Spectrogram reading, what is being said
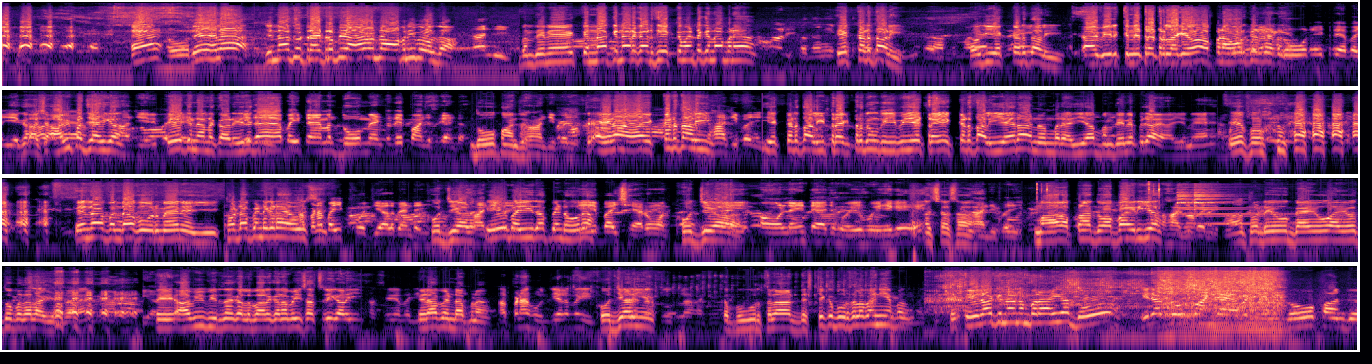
ਹੈ? ਦੇਖ ਲੈ ਜਿੰਨਾ ਤੂੰ ਟਰੈਕਟਰ ਭਜਾਇਆ ਉਹਨਾਂ ਆਪ ਨਹੀਂ ਬੋਲਦਾ। ਹਾਂਜੀ। ਬੰਦੇ ਨੇ ਕਿੰਨਾ ਕਿੰਨਾ ਰਿਕਾਰਡ ਸੀ? 1 ਮਿੰਟ ਕਿੰਨਾ ਬਣਿਆ? ਪਤਾ ਨਹੀਂ 148 ਲਓ ਜੀ 148 ਆ ਵੀਰ ਕਿੰਨੇ ਟਰੈਕਟਰ ਲੱਗੇ ਹੋ? ਆਪਣਾ ਹੋਰ ਕਿਹੜਾ ਟਰੈਕਟਰ? ਦੋ ਟਰੈਕਟਰ ਹੈ ਭਾਜੀ ਇੱਕ ਅੱਛਾ ਆ ਵੀ ਭੱਜਿਆ ਸੀਗਾ? ਇਹ ਕਿੰਨਾ ਰਿਕਾਰਡ ਇਹਦਾ ਹੈ ਭਾਈ ਟਾਈਮ 2 ਮਿੰਟ ਦੇ 5 ਸਕਿੰਟ 2 5 ਹਾਂਜੀ ਭਾਜੀ। ਤੇ ਇਹਦਾ ਆਇਆ 148 ਹਾਂਜੀ ਭਾਜੀ। 148 ਟਰੈਕਟਰ ਨੂੰ ਦੀ ਵੀ ਇਹ ਟਰੈ- 148 ਹੈ ਇਹਦਾ ਨੰਬਰ ਹੈ ਜੀ ਆ ਬੰਦੇ ਨੇ ਭਜਾਇਆ ਜੀ ਨੇ ਇਹ ਫੋਰ ਕਹਿੰਦਾ ਬੰਦਾ ਫੋਰਮੈਨ ਹੈ ਜੀ। ਤੁਹਾਡਾ ਪਿੰਡ ਕਿਹੜਾ ਹੈ? ਆਪਣਾ ਭਾਈ ਖੋਜੇ ਵਾਲਾ ਪਿੰਡ ਹੈ ਜੀ। ਖੋਜੇ ਵਾਲਾ। ਹਾਂਜੀ ਇਹ ਭਾਈ। ਬਾਈ ਦਾ ਪਿੰਡ ਹੋਰ ਆ? ਇਹ ਭਾਈ ਸ਼ਹਿਰੋਂ ਆ। ਖੋਜੇ ਵਾਲਾ। ਆਨਲਾਈਨ ਅਟੈਚ ਹੋਏ ਹੋਏ ਹੈਗੇ ਇਹ। ਅੱਛਾ ਅੱਛਾ। ਹਾਂਜੀ ਭਾਜੀ। ਮਾਰ ਆਪਣਾ ਦੁਆਬਾ ਏਰੀਆ ਹਾਂਜੀ ਭਾਜੀ। ਹਾਂ ਤੁਹਾਡੇ ਉਹ ਗਏ ਹੋ ਆਏ ਹੋ ਤੋਂ ਪਤਾ ਲੱਗ ਜਾਂਦਾ ਹੈ। ਤੇ ਆ ਵੀ ਵੀਰ ਨਾਲ ਗੱਲਬਾਤ ਕਰਾਂ ਬਈ ਸਤਿ ਸ੍ਰੀ ਅਕਾਲ ਜੀ। ਕਿਹੜਾ ਪਿੰਡ ਆਪਣਾ? ਆਪਣਾ ਖੋਜੇ ਵਾਲਾ ਭਾਈ ਖੋਜੇ ਵਾਲੀ ਹੈ? ਕਪੂਰਥਲਾ ਡਿਸਟ੍ਰਿਕਟ ਕਪੂਰਥਲਾ ਪੈਣੀ ਆਪਾਂ? ਤੇ ਇਹਦਾ ਕਿੰਨਾ ਨੰਬਰ ਆਏਗਾ 2 ਇਹਦਾ 2 5 ਆਇਆ ਭਾਈ 2 5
